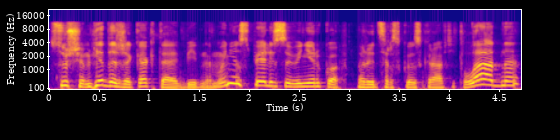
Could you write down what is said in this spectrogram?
Слушай, мне даже как-то обидно. Мы не успели сувенирку рыцарскую скрафтить. Ладно,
